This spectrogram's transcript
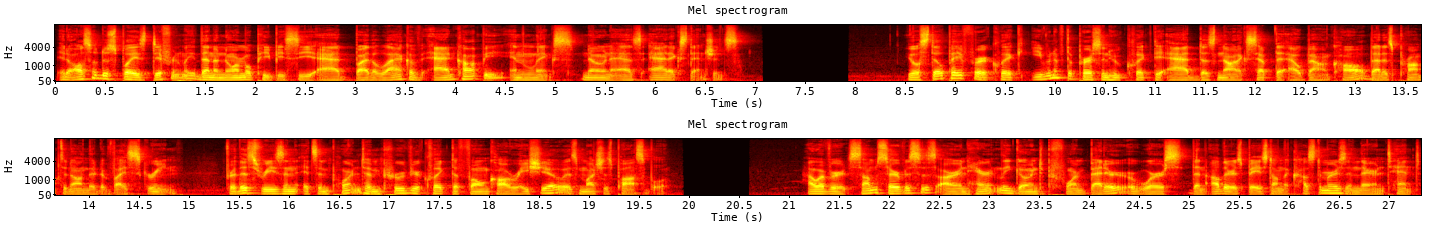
It also displays differently than a normal PPC ad by the lack of ad copy and links, known as ad extensions. You'll still pay for a click even if the person who clicked the ad does not accept the outbound call that is prompted on their device screen. For this reason, it's important to improve your click to phone call ratio as much as possible. However, some services are inherently going to perform better or worse than others based on the customers and their intent.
